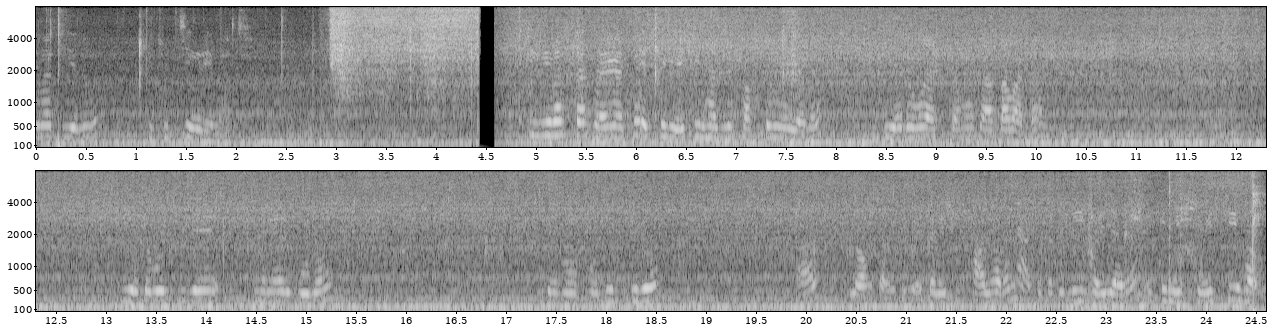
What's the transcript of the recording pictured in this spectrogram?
এবার দিয়ে দেবো কিছু চিংড়ি মাছ। চিংড়ি মাছটা হয়ে গেছে, এর থেকে বেশি ভাজলে শক্ত হয়ে যাবে। দিয়ে দেবো এক চামচ আদা বাটা। দিয়ে দেবো জিরে ধনের গুঁড়ো। দেবো হলুদ গুঁড়ো। আর লঙ্কার গুঁড়ো এটা বেশি ঝাল হবে না, এতটা দিলেই হয়ে যাবে। একটু মিষ্টি মিষ্টি হবে।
